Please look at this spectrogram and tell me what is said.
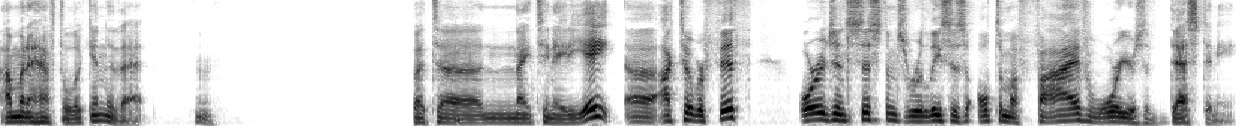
I'm gonna have to look into that. Hmm. But uh, 1988, uh, October 5th, Origin Systems releases Ultima 5: Warriors of Destiny.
